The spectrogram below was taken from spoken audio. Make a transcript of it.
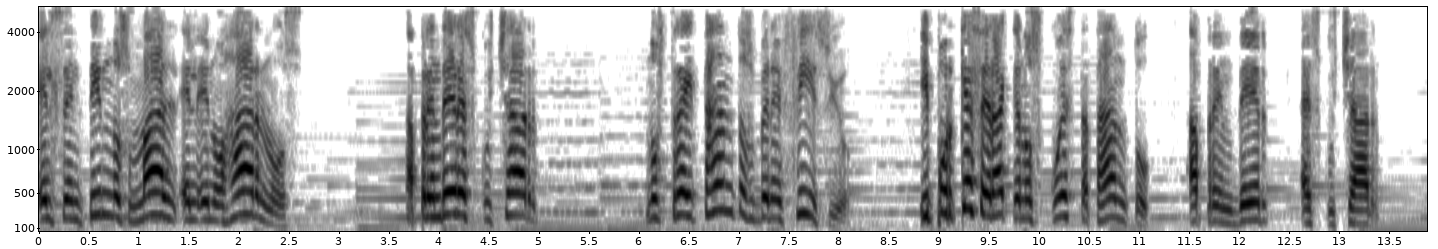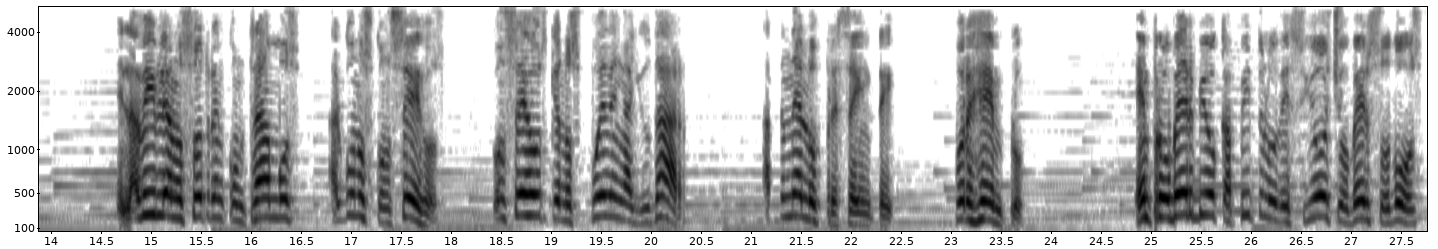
el sentirnos mal, el enojarnos. Aprender a escuchar nos trae tantos beneficios. ¿Y por qué será que nos cuesta tanto aprender a escuchar? En la Biblia nosotros encontramos algunos consejos, consejos que nos pueden ayudar a tenerlos presentes. Por ejemplo, en Proverbio capítulo 18, verso 2,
